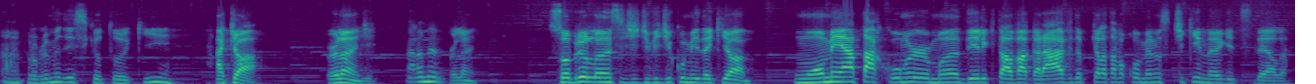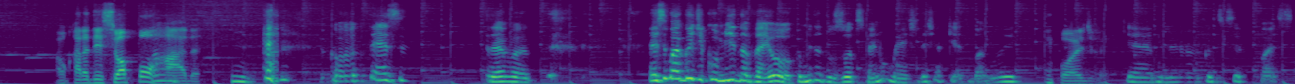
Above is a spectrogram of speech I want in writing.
Ah, o problema desse que eu tô aqui. Aqui, ó. Orlando, Fala mesmo. Orlando. Sobre o lance de dividir comida aqui, ó. Um homem atacou uma irmã dele que tava grávida porque ela tava comendo os chicken nuggets dela. Aí o cara desceu a porrada. Acontece, né, mano? Esse bagulho de comida, velho, comida dos outros, velho, não mexe, deixa quieto o bagulho, Não pode, velho. que é a melhor coisa que você faz.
